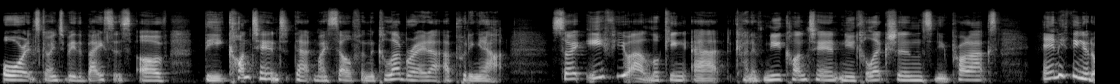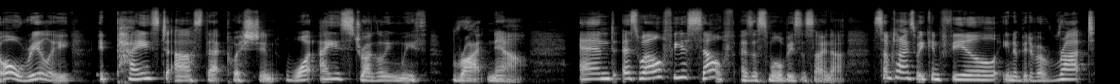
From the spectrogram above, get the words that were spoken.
or it's going to be the basis of the content that myself and the collaborator are putting out. So, if you are looking at kind of new content, new collections, new products, anything at all, really, it pays to ask that question what are you struggling with right now? and as well for yourself as a small business owner. Sometimes we can feel in a bit of a rut,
